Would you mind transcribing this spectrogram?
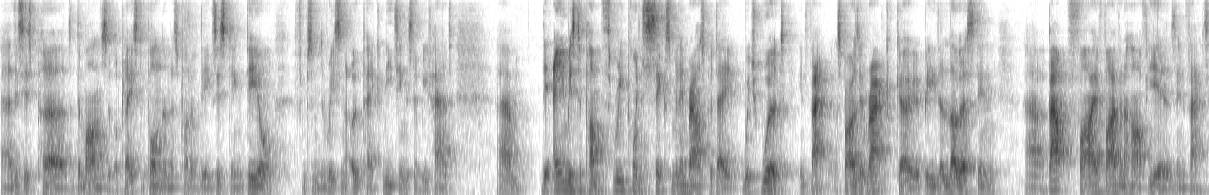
Uh, this is per the demands that were placed upon them as part of the existing deal from some of the recent OPEC meetings that we've had. Um, the aim is to pump 3.6 million barrels per day, which would, in fact, as far as Iraq go, be the lowest in uh, about five, five and a half years, in fact.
